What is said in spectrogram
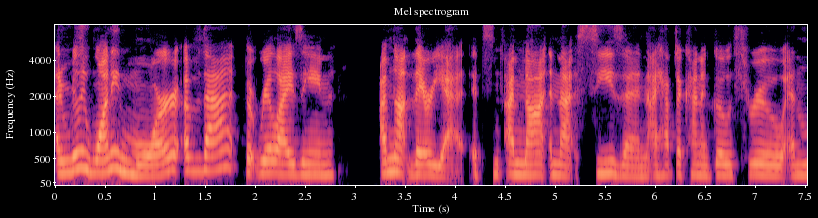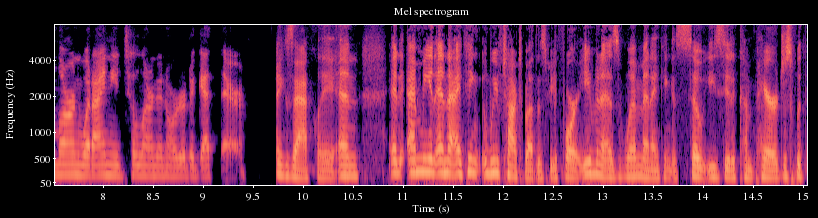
and really wanting more of that, but realizing I'm not there yet. It's I'm not in that season. I have to kind of go through and learn what I need to learn in order to get there. Exactly. And and I mean and I think we've talked about this before even as women I think it's so easy to compare just with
